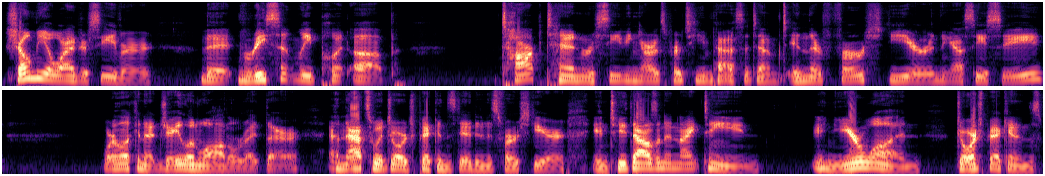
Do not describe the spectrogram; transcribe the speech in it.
show me a wide receiver that recently put up top 10 receiving yards per team pass attempt in their first year in the SEC, we're looking at Jaylen Waddle right there. And that's what George Pickens did in his first year. In 2019, in year one, George Pickens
